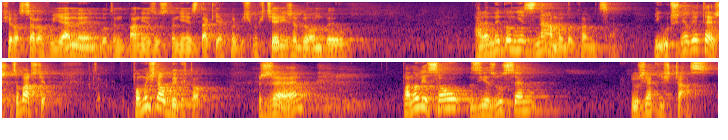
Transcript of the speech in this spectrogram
się rozczarowujemy, bo ten Pan Jezus to nie jest taki, jak my byśmy chcieli, żeby On był. Ale my Go nie znamy do końca. I uczniowie też. Zobaczcie, pomyślałby kto, że panowie są z Jezusem już jakiś czas,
